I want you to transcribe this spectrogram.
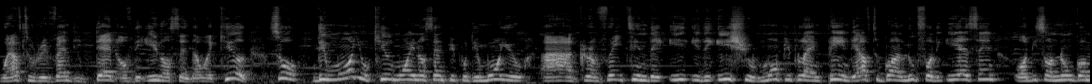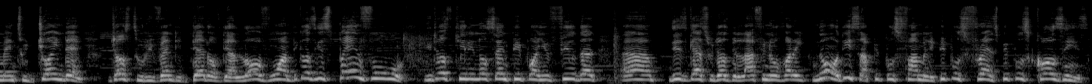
we have to revenge the dead of the innocent that were killed. So the more you kill more innocent people, the more you are aggravating the, the issue. More people are in pain. They have to go and look for the ESN or this unknown government to join them just to revenge the death of their loved one because it's painful. You just kill innocent people and you feel that uh, these guys will just be laughing over it. No, these are people's family, people's friends, people's cousins.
